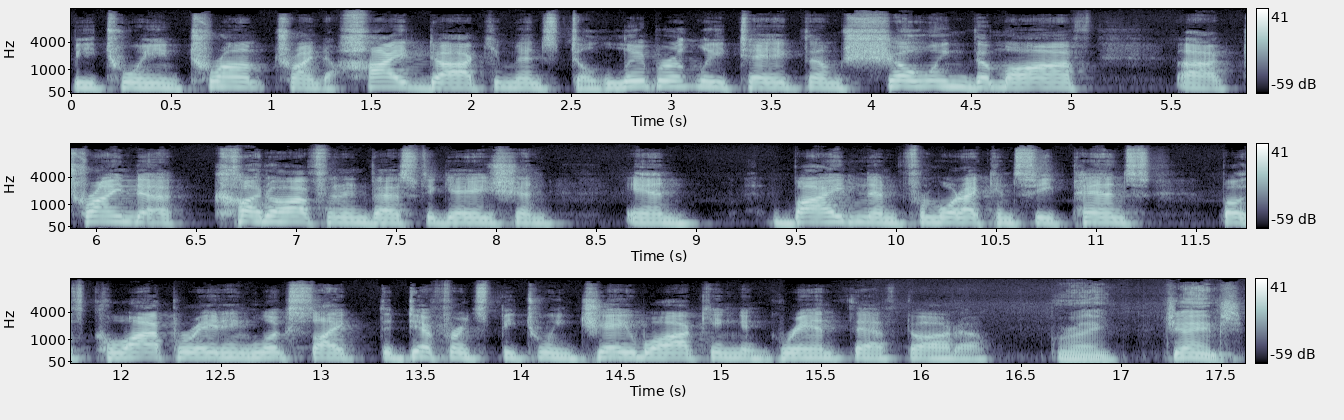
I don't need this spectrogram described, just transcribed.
between Trump trying to hide documents, deliberately take them, showing them off, uh, trying to cut off an investigation, and Biden, and from what I can see, Pence, both cooperating, looks like the difference between jaywalking and grand theft auto. Right. James.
